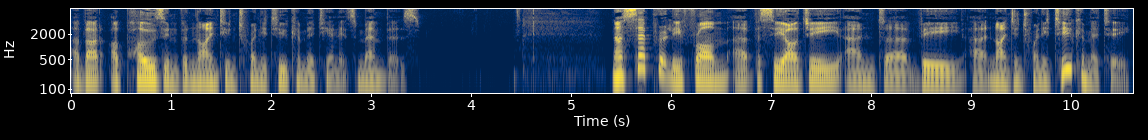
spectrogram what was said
about opposing the 1922 committee and its members. Now, separately from uh, the CRG and uh, the 1922 committee,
